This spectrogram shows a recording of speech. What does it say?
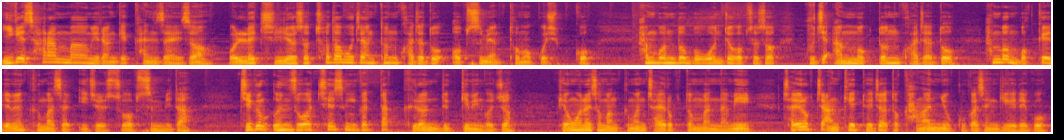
이게 사람 마음이란 게 간사해서 원래 질려서 쳐다보지 않던 과자도 없으면 더 먹고 싶고 한 번도 먹어본 적 없어서 굳이 안 먹던 과자도 한 번 먹게 되면 그 맛을 잊을 수 없습니다. 지금 은서와 최승희가 딱 그런 느낌인 거죠. 병원에서만큼은 자유롭던 만남이 자유롭지 않게 되자 더 강한 욕구가 생기게 되고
